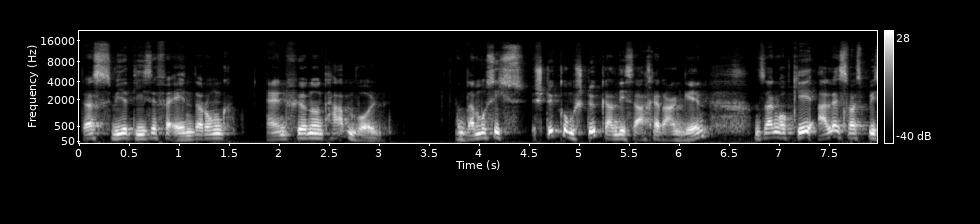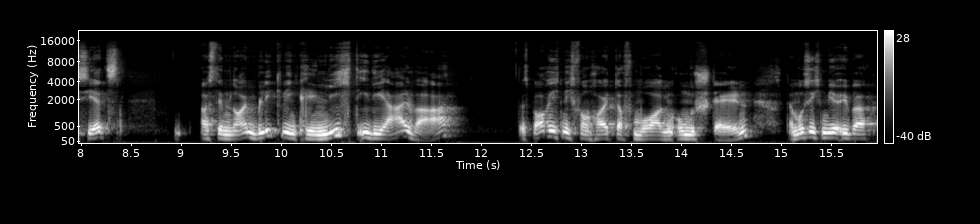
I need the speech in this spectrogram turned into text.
dass wir diese Veränderung einführen und haben wollen. Und da muss ich Stück um Stück an die Sache rangehen und sagen, okay, alles, was bis jetzt aus dem neuen Blickwinkel nicht ideal war, das brauche ich nicht von heute auf morgen umstellen. Da muss ich mir über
